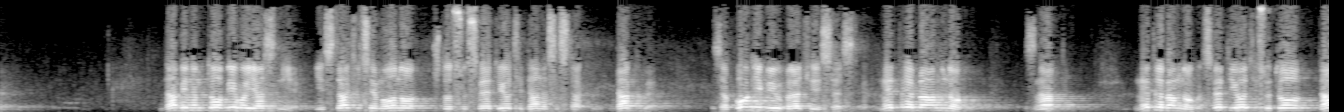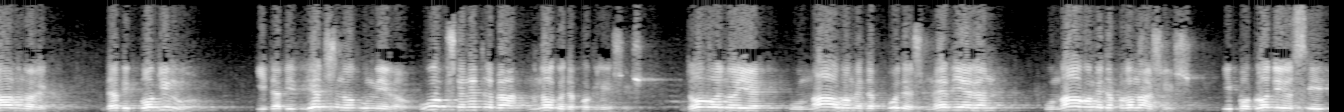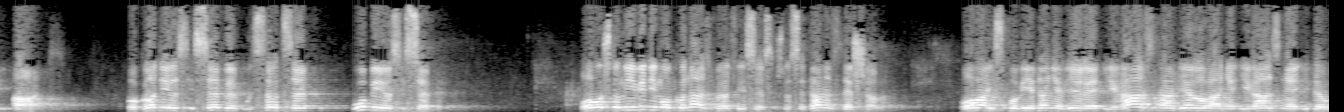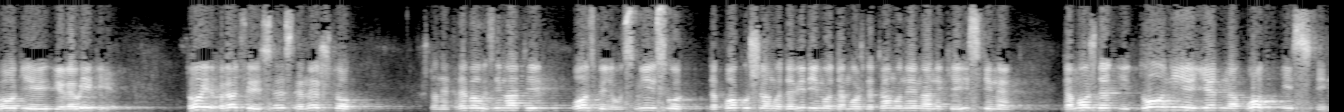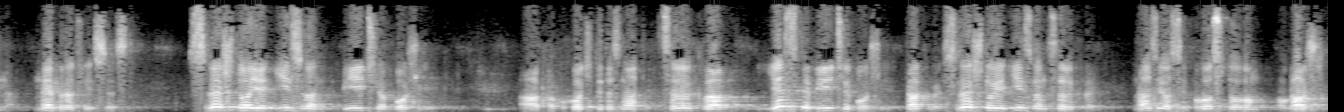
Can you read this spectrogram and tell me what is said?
Da bi nam to bilo jasnije, istaći ćemo ono što su sveti oci danas istakli. Dakle, za pogibiju, braći i sestre, ne treba mnogo. Znate, ne treba mnogo. Sveti oci su to davno rekli. Da bi poginuo i da bi vječno umirao, uopšte ne treba mnogo da pogrišiš. Dovoljno je u malome da budeš nevjeran, u malome da promašiš i pogodio si ad. Pogodio si sebe u srce, ubio si sebe. Ovo što mi vidimo oko nas, braći i sese, što se danas dešava, ova ispovjedanja vjere i razna vjerovanja i razne ideologije i religije, to je, braće i sestre, nešto što ne treba uzimati ozbiljno u smislu da pokušamo da vidimo da možda tamo nema neke istine, da možda i to nije jedna od istina. Ne, braći i sestri. Sve što je izvan bića Božije. A ako hoćete da znate, crkva jeste biće Božije. Dakle, sve što je izvan crkve naziva se prostorom lažu.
